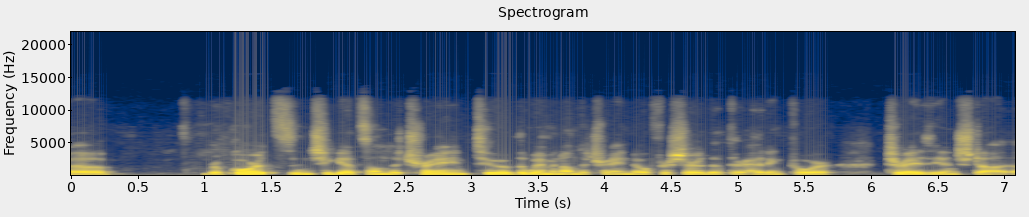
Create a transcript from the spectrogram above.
uh, reports and she gets on the train, two of the women on the train know for sure that they're heading for Theresienstadt.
